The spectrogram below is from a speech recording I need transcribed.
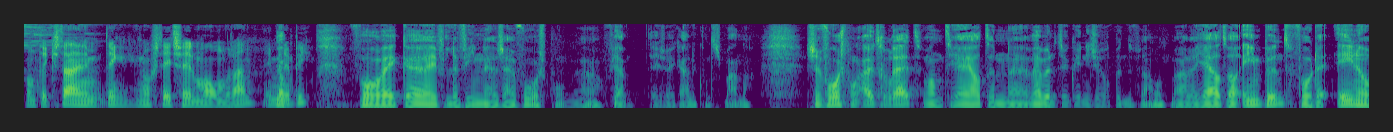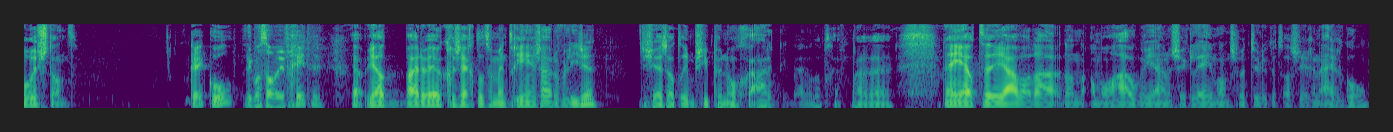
Want ik sta in- denk ik nog steeds helemaal onderaan in mijn Ja. uppie. Vorige week eh, heeft Levine eh, zijn voorsprong, eh, of ja, deze week eigenlijk, want het is maandag, zijn voorsprong uitgebreid. Want jij had een, we hebben natuurlijk weer niet zoveel punten verzameld, maar jij had wel één punt voor de 1-0 ruststand. Oké, cool. Ik was alweer vergeten. Ja, je had bij de week ook gezegd dat we met 3-1 zouden verliezen. Dus jij zat er in principe nog aardig dichtbij wat dat betreft. Maar eh, nee, je had, eh, ja, we hadden dan allemaal Hauge, Janusek, Leemans. Maar natuurlijk, het was weer een eigen goal.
